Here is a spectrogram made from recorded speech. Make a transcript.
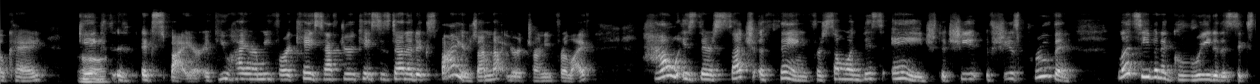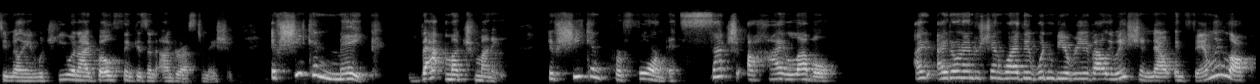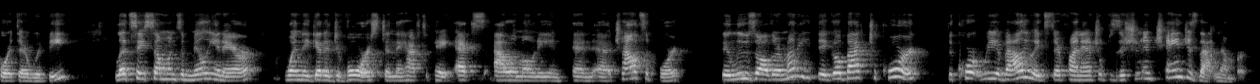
Okay. Gigs uh-huh. expire. If you hire me for a case after your case is done, it expires. I'm not your attorney for life. How is there such a thing for someone this age that she, if she is proven, let's even agree to the 60 million, which you and I both think is an underestimation. If she can make that much money, if she can perform at such a high level, I, I don't understand why there wouldn't be a reevaluation. Now, in family law court, there would be. Let's say someone's a millionaire when they get a divorced and they have to pay X alimony and, and uh, child support. They lose all their money. They go back to court the court reevaluates their financial position and changes that number.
